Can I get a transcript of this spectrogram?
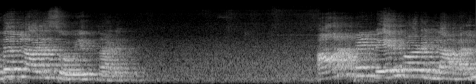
முதல் நாடு சோவியத் நாடு. ஆண் பெண் வேறுபாடு இல்லாமல்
